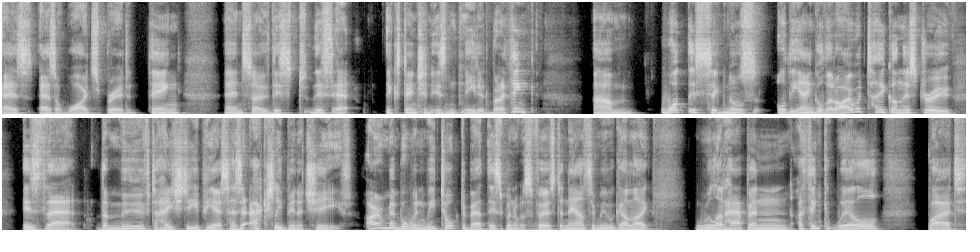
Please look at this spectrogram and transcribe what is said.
as as a widespread thing. And so this this uh, extension isn't needed. But I think um, what this signals, or the angle that I would take on this, Drew, is that the move to HTTPS has actually been achieved. I remember when we talked about this when it was first announced, and we were going like, "Will it happen?" I think it will, but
